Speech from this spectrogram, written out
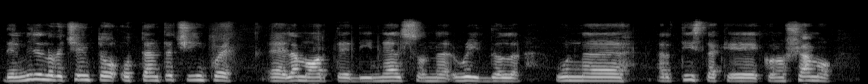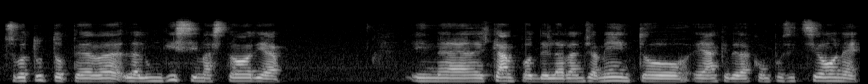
Del 1985 è la morte di Nelson Riddle, un eh, artista che conosciamo soprattutto per la lunghissima storia in, eh, nel campo dell'arrangiamento e anche della composizione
